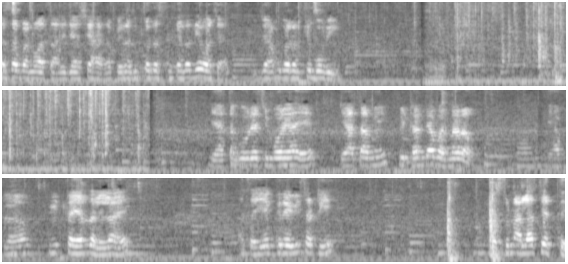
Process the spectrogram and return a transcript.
तसा बनवायचा. आणि ज्या अशा हारा पेरा दुखत असतील त्याला देवाच्या. जाम गरमची बोरी हे आता गोऱ्या चिंबोऱ्या आहे. हे आता आम्ही पिठान त्या भरणार आहोत. हे आपलं पीठ तयार झालेलं आहे. आता एक ग्रेव्हीसाठी लसूण आला चेतते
